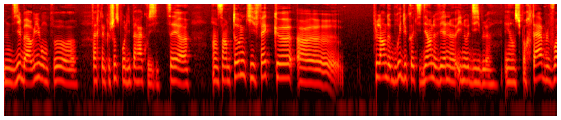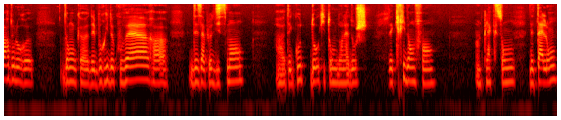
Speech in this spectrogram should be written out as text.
On me dit, bah oui, on peut euh, faire quelque chose pour l'hyperacousie. C'est un symptôme qui fait que plein de bruits du quotidien deviennent inaudibles et insupportables, voire douloureux. Donc euh, des bruits de couverts, euh, des applaudissements, euh, des gouttes d'eau qui tombent dans la douche, des cris d'enfants, un klaxon, des talons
